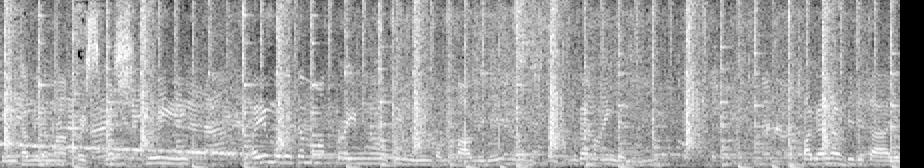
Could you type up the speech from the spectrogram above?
Tingin kami ng mga Christmas tree. Ay, yung maganda mga frame natin, yung pang-family. Yun, oh. magkano kayong ganun? Pag ano, bili tayo.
